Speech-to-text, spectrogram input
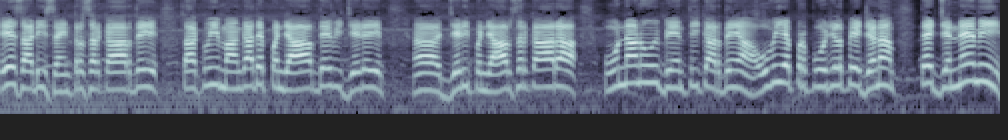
ਇਹ ਸਾਡੀ ਸੈਂਟਰ ਸਰਕਾਰ ਦੇ ਤੱਕ ਵੀ ਮੰਗ ਆ ਤੇ ਪੰਜਾਬ ਦੇ ਵੀ ਜਿਹੜੇ ਜਿਹੜੀ ਪੰਜਾਬ ਸਰਕਾਰ ਆ, ਉਹਨਾਂ ਨੂੰ ਵੀ ਬੇਨਤੀ ਕਰਦੇ ਆ, ਉਹ ਵੀ ਇਹ ਪ੍ਰਪੋਜ਼ਲ ਭੇਜਣ ਤੇ ਜਿੰਨੇ ਵੀ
